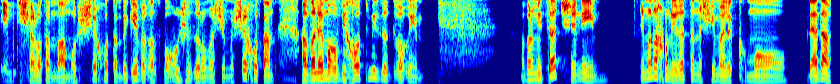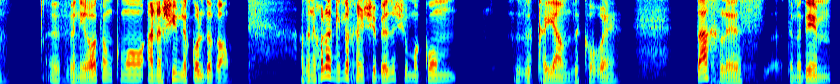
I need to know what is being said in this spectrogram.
אם תשאל אותם מה מושך אותם בגבר, אז ברור שזה לא מה שמושך אותם, אבל הן מרוויחות מזה דברים. אבל מצד שני, אם אנחנו נראה את הנשים האלה כמו בני אדם, ונראה אותם כמו אנשים לכל דבר, אז אני יכול להגיד לכם שבאיזשהו מקום זה קיים, זה קורה. תכלס, אתם יודעים,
